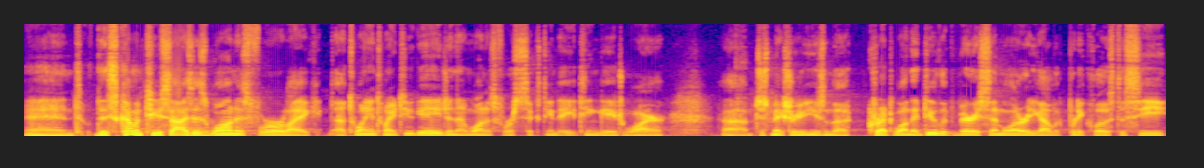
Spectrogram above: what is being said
And this come in two sizes. One is for like 20 and 22 gauge, and then one is for 16 to 18 gauge wire. Uh, just make sure you're using the correct one. They do look very similar. You got to look pretty close to see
